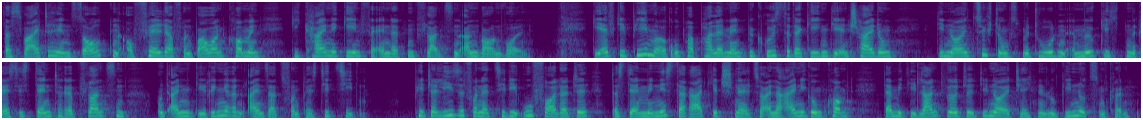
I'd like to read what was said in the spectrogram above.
dass weiterhin Sorten auf Felder von Bauern kommen, die keine genveränderten Pflanzen anbauen wollen. Die FDP im Europaparlament begrüßte dagegen die Entscheidung, die neuen Züchtungsmethoden ermöglichten resistentere Pflanzen und einen geringeren Einsatz von Pestiziden. Peter Liese von der CDU forderte, dass der Ministerrat jetzt schnell zu einer Einigung kommt, damit die Landwirte die neue Technologie nutzen könnten.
